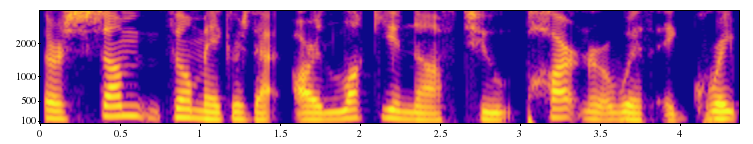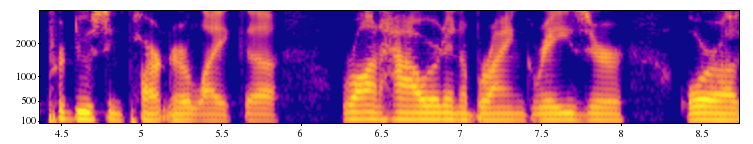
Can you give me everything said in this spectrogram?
There are some filmmakers that are lucky enough to partner with a great producing partner like uh, Ron Howard and a Brian Grazer or a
